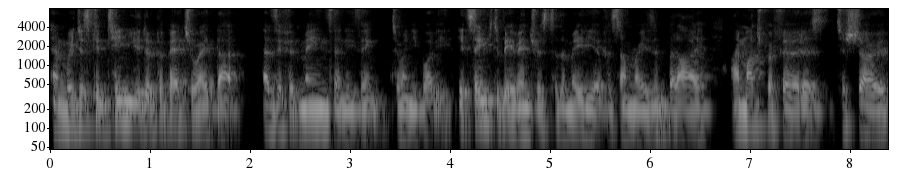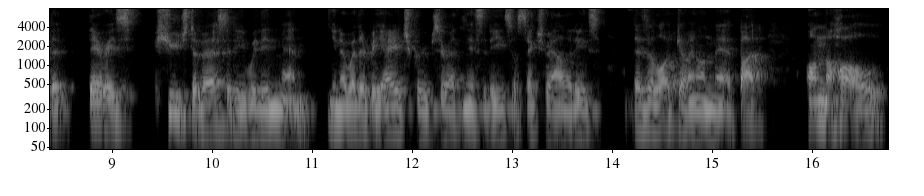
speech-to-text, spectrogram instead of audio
And we just continue to perpetuate that as if it means anything to anybody. It seems to be of interest to the media for some reason, but I, I much prefer to, to show that there is huge diversity within men, you know, whether it be age groups or ethnicities or sexualities. There's a lot going on there. But on the whole,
